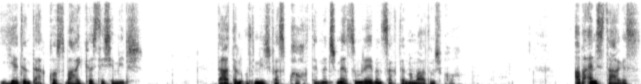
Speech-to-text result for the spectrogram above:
jeden Tag kostbare köstliche Milch. Daten und Milch, was braucht der Mensch mehr zum Leben, sagt der Nomadenspruch. Aber eines Tages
